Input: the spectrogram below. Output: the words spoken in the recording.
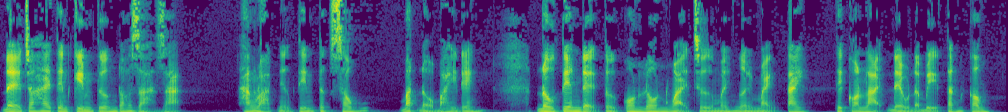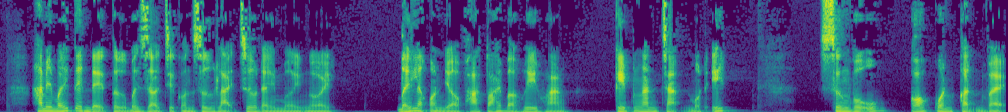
để cho hai tên kim tướng đó giả dạng. Hàng loạt những tin tức xấu bắt đầu bay đến. Đầu tiên đệ tử Côn Lôn ngoại trừ mấy người mạnh tay thì còn lại đều đã bị tấn công. Hai mươi mấy tên đệ tử bây giờ chỉ còn dư lại chưa đầy 10 người. Đấy là còn nhờ phá toái và huy hoàng kịp ngăn chặn một ít. Sương Vũ có quân cận vệ,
